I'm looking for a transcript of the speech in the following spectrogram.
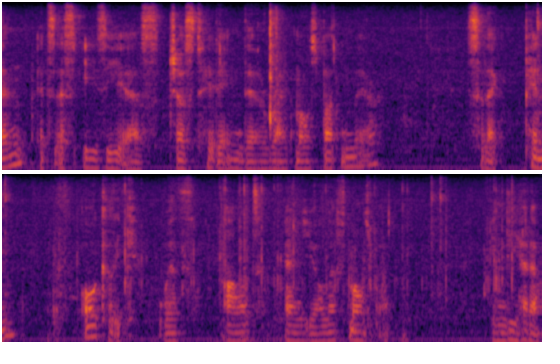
then it's as easy as just hitting the right mouse button there. Select pin or click with alt and your left mouse button in the header.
